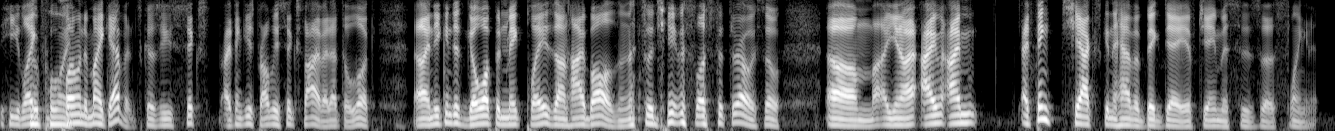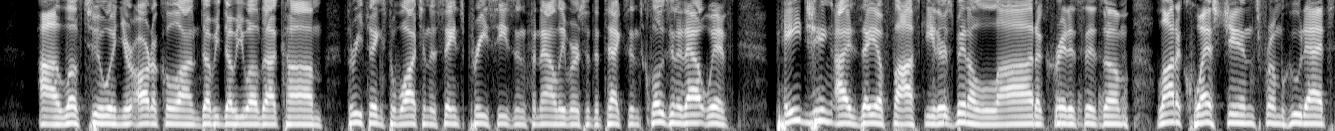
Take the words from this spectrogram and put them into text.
he liked playing to Mike Evans because he's six. I think he's probably six five. I'd have to look, uh, and he can just go up and make plays on high balls, and that's what Jameis loves to throw. So, um, you know, I, I'm I think Shaq's going to have a big day if Jameis is uh, slinging it. I love to in your article on WWL.com. Three things to watch in the Saints preseason finale versus the Texans. Closing it out with paging Isaiah Foskey. There's been a lot of criticism, a lot of questions from who that's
